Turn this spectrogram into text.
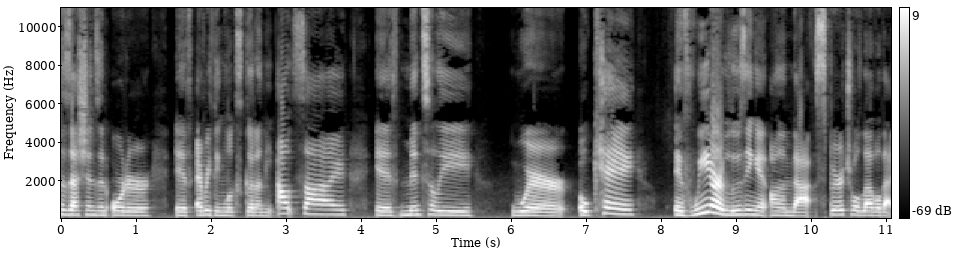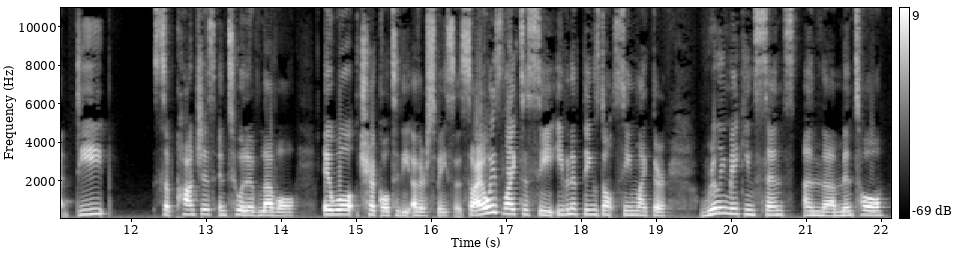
possessions in order, if everything looks good on the outside, if mentally we're okay if we are losing it on that spiritual level, that deep, subconscious, intuitive level, it will trickle to the other spaces. So I always like to see, even if things don't seem like they're really making sense in the mental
